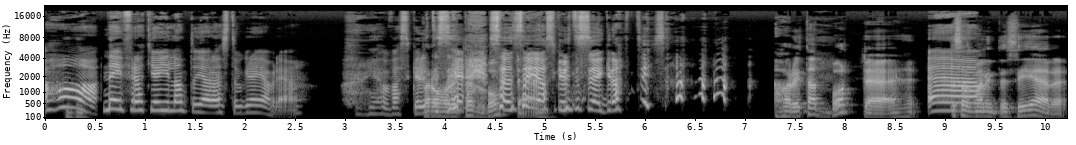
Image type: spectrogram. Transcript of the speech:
Aha! Nej, för att jag gillar inte att göra en stor grej av det. Jag bara, ska du inte säga... Sen säger jag, ska du inte säga grattis? Har du tagit bort det? Eh, Så att man inte ser? För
